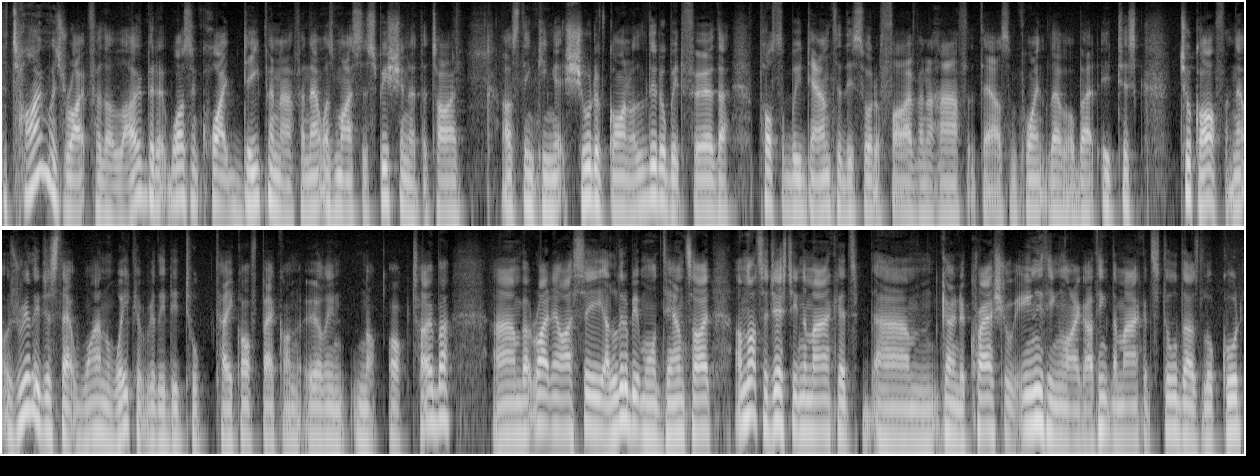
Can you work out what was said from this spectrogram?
the time was right for the low, but it wasn't quite deep enough, and that was my suspicion at the time. I was thinking it should have gone a little bit further, possibly down to this sort of five and a half thousand point level, but it just took off. And that was really just that one week it really did took, take off back on early October. Um, but right now I see a little bit more downside. I'm not suggesting the market's um, going to crash or anything like I think the market still does look good,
